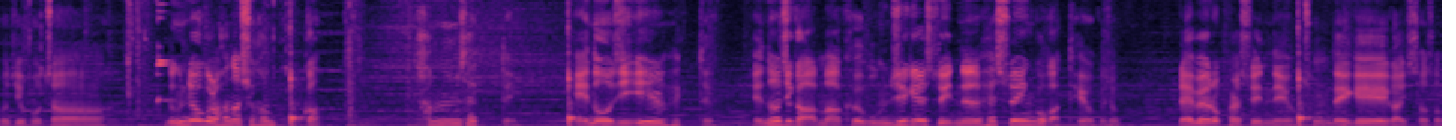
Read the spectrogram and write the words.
어디 보자. 능력을 하나씩 한번 볼까? 탐색대 에너지 1 획득 에너지가 아마 그 움직일 수 있는 횟수인 것 같아요. 그죠? 레벨업 할 수 있네요. 총 4개가 있어서.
